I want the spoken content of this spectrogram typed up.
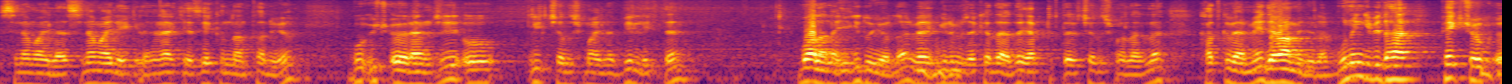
sinemayla, sinemayla ilgilenen herkes yakından tanıyor. Bu üç öğrenci o ilk çalışmayla birlikte bu alana ilgi duyuyorlar ve günümüze kadar da yaptıkları çalışmalarla katkı vermeye devam ediyorlar. Bunun gibi daha pek çok e,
